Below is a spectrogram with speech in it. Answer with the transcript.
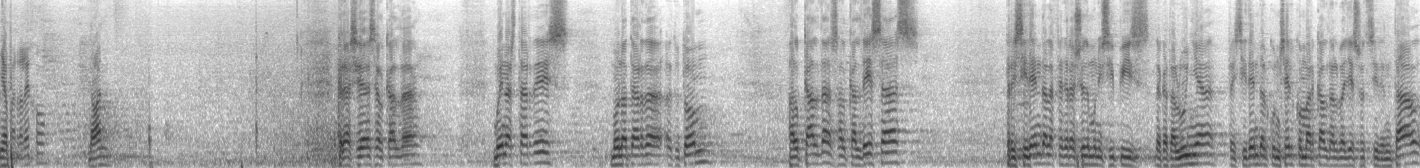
Senyor Parralejo, endavant. Gràcies, alcalde. Buenas tardes, bona tarda a tothom. Alcaldes, alcaldesses, president de la Federació de Municipis de Catalunya, president del Consell Comarcal del Vallès Occidental,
